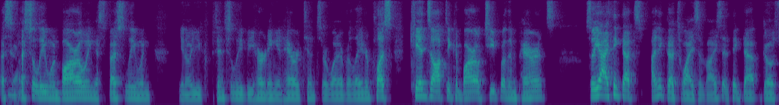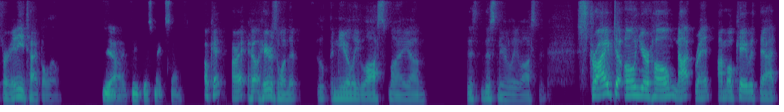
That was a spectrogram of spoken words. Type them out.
especially when borrowing, especially when you know you could potentially be hurting inheritance or whatever later. Plus, kids often can borrow cheaper than parents. So yeah, I think that's I think that's wise advice. I think that goes for any type of loan. Yeah, I think this makes sense. Okay. All right. Here's one that nearly lost my um this this nearly lost it. Strive to own your home, not rent. I'm okay with that.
